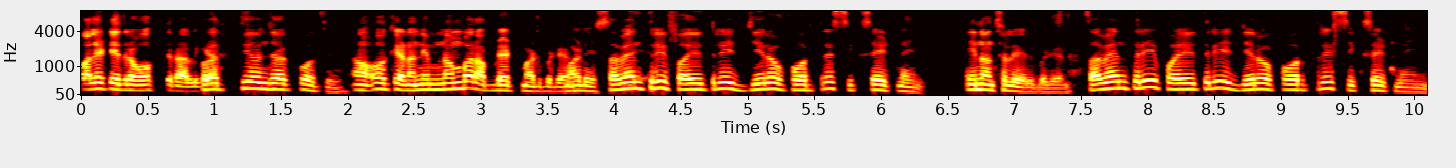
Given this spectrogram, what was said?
ಕ್ವಾಲಿಟಿ ಇದ್ರೆ ಹೋಗ್ತೀರಾ ಅಲ್ಲಿ ಪ್ರತಿಯೊಂದು ಜಾಗಕ್ಕೂ ಹೋಗ್ತೀವಿ. ಓಕೆ ಅಣ್ಣ ನಿಮ್ ನಂಬರ್ ಅಪ್ಡೇಟ್ ಮಾಡ್ಬಿಡಿ. ಮಾಡಿ seven three five three zero four three six eight nine ಇನ್ನೊಂದ್ಸಲ ಹೇಳ್ಬಿಡಿ ಅಣ್ಣ. Seven three five three zero four three six eight nine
